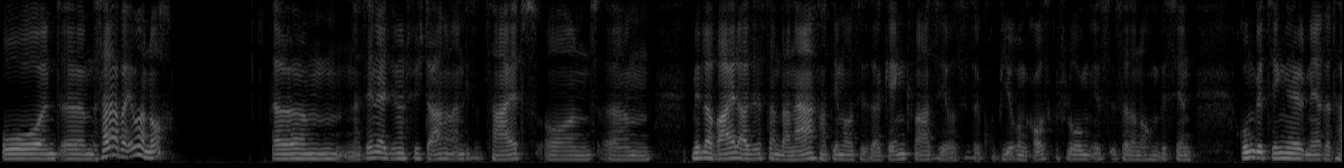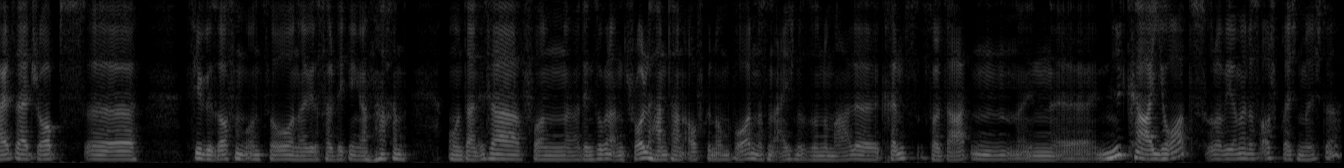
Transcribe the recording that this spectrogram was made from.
Und ähm, das hat er aber immer noch. Ähm, das erinnert ihn natürlich daran an diese Zeit und ähm, Mittlerweile, also ist dann danach, nachdem er aus dieser Gang quasi, aus dieser Gruppierung rausgeflogen ist, ist er dann noch ein bisschen rumgetingelt, mehrere Teilzeitjobs, äh, viel gesoffen und so, ne, wie das halt Wikinger machen. Und dann ist er von den sogenannten Trollhuntern aufgenommen worden. Das sind eigentlich nur so normale Grenzsoldaten in äh, Nika Jord, oder wie man das aussprechen möchte.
